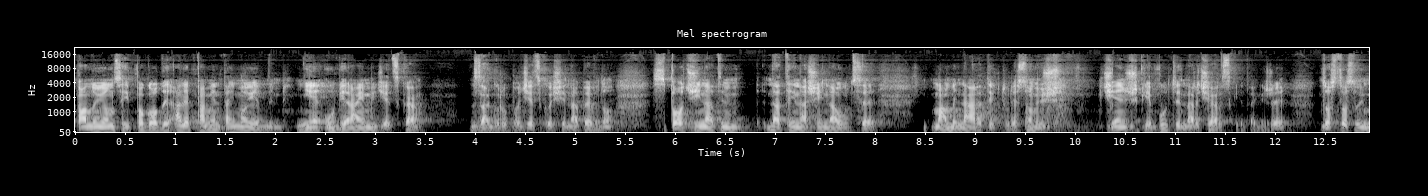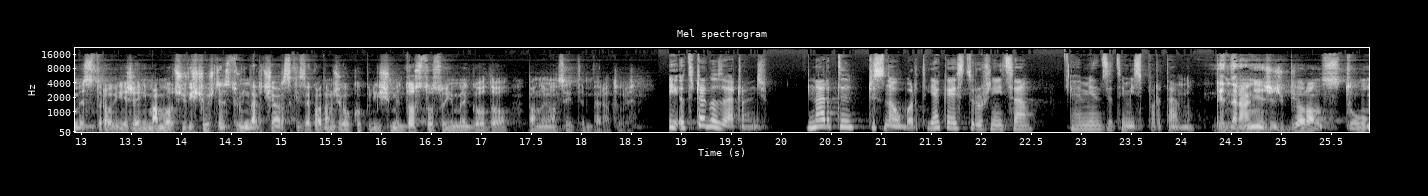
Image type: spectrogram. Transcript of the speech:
panującej pogody, ale pamiętajmy o jednym, nie ubierajmy dziecka za grubo. Dziecko się na pewno spoci na, tym, na tej naszej nauce. Mamy narty, które są już ciężkie buty narciarskie. Także dostosujmy strój. Jeżeli mamy oczywiście już ten strój narciarski, zakładam, że go kupiliśmy, dostosujmy go do panującej temperatury. I od czego zacząć? Narty czy snowboard? Jaka jest różnica e, między tymi sportami? Generalnie rzecz biorąc, tu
